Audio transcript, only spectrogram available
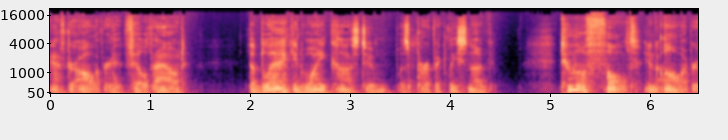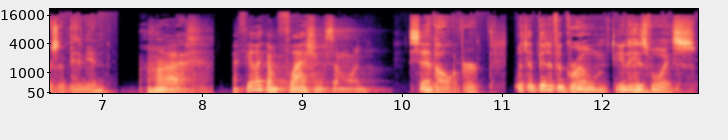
after Oliver had filled out. The black and white costume was perfectly snug. To a fault, in Oliver's opinion. Ah, I feel like I'm flashing someone, said Oliver, with a bit of a groan in his voice.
